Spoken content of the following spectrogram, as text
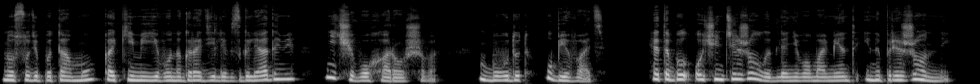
но, судя по тому, какими его наградили взглядами, ничего хорошего. Будут убивать. Это был очень тяжелый для него момент и напряженный.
